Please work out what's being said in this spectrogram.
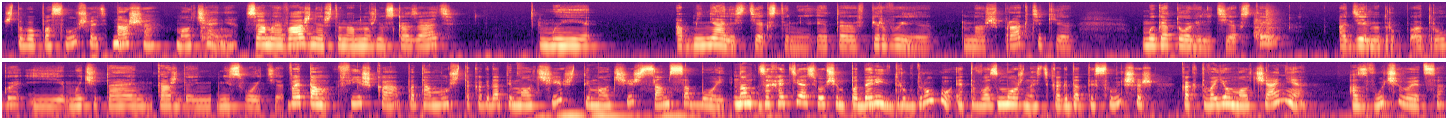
чтобы послушать наше молчание. Самое важное, что нам нужно сказать, мы обменялись текстами. Это впервые в нашей практике. Мы готовили тексты, отдельно друг от друга, и мы читаем каждый не свой текст. В этом фишка, потому что когда ты молчишь, ты молчишь сам собой. Нам захотелось, в общем, подарить друг другу эту возможность, когда ты слышишь, как твое молчание озвучивается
